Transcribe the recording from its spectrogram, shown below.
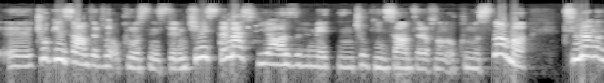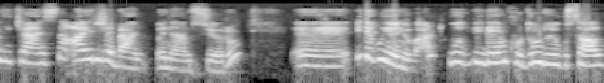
e, çok insan tarafından okunmasını isterim. Kim istemez ki yazdığı bir metnin çok insan tarafından okunmasını ama Tina'nın hikayesini ayrıca ben önemsiyorum. E, bir de bu yönü var. Bu benim kurduğum duygusal,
